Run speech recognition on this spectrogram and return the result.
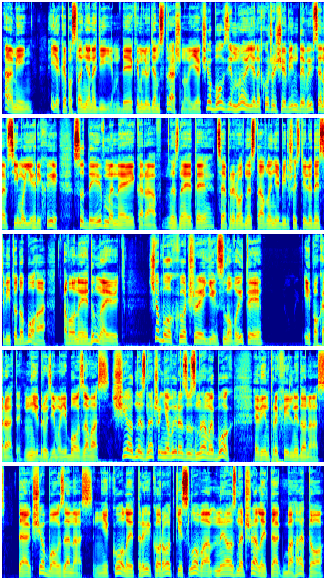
Амінь. Яке послання надії? Деяким людям страшно. Якщо Бог зі мною, я не хочу, щоб він дивився на всі мої гріхи, судив мене і карав. Знаєте, це природне ставлення більшості людей світу до Бога. Вони думають, що Бог хоче їх зловити і покарати. Ні, друзі мої, Бог за вас. Ще одне значення виразу з нами Бог, він прихильний до нас. Так що Бог за нас. Ніколи три короткі слова не означали так багато.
